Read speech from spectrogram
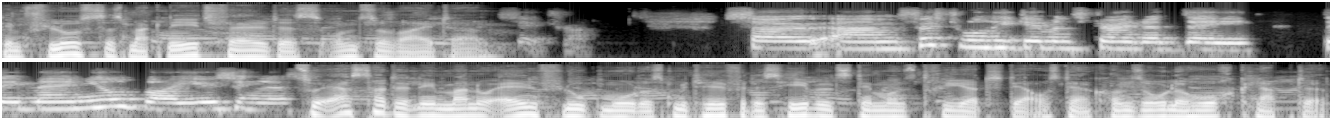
dem Fluss des Magnetfeldes und so weiter. So, first of all, he demonstrated the Zuerst hat er den manuellen Flugmodus mit Hilfe des Hebels demonstriert, der aus der Konsole hochklappte.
